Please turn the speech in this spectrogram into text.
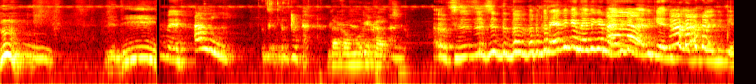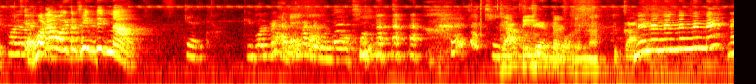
হুম। দিদি। আমি দেখো মুড়ি খাচ্ছে এদিকে না এদিকে না এদিকে না এদিকে এদিকে এদিকে ঘোড়া ওইটা ঠিক দিক না যা খুশি একটা বল না না না না না না না নে নে নে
